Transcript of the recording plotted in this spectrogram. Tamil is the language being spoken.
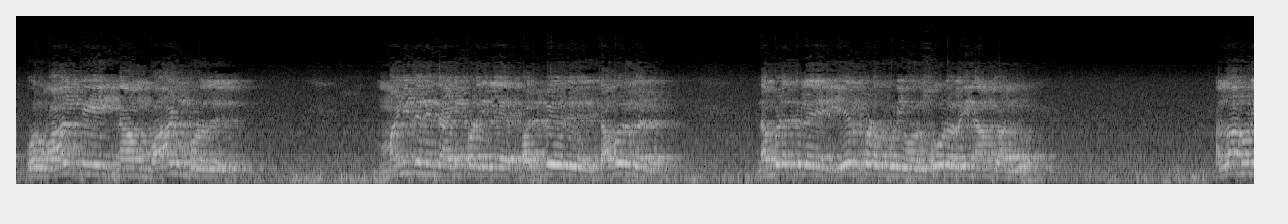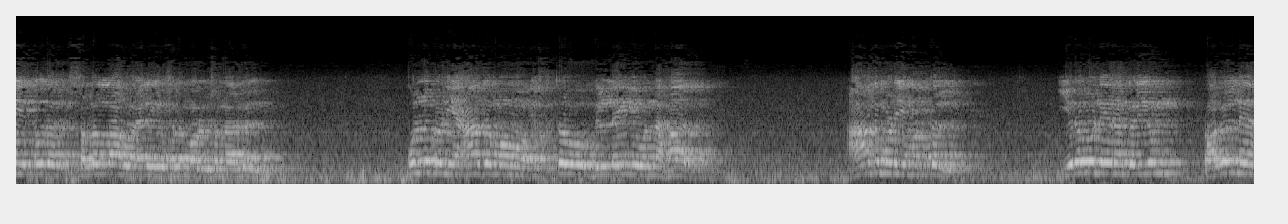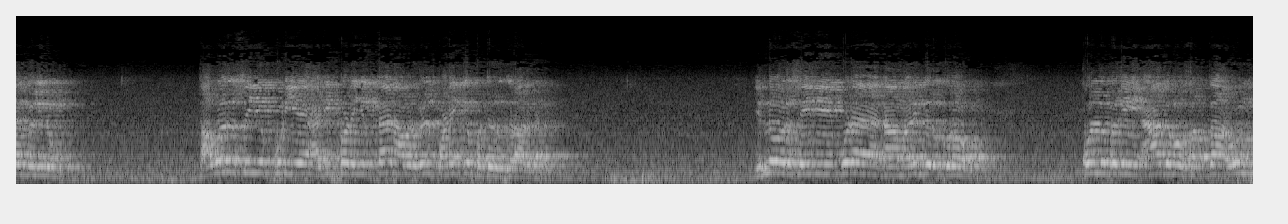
ஒரு வாழ்க்கையை நாம் வாழும் பொழுது மனிதன் என்ற அடிப்படையிலே பல்வேறு தவறுகள் நம்மிடத்திலே ஏற்படக்கூடிய ஒரு சூழலை நாம் காண்கிறோம். அல்லாஹுடைய தூதர் சல்லல்லாஹு அலைஹி வஸல்லம் அவர்கள் சொன்னார்கள் குல்லுபனி ஆதமோ எஃப்தவு பில்லைலி ஒன்னஹார் ஆதமுடைய மக்கள் இரவு நேரங்களிலும் பகல் நேரங்களிலும் தவறு செய்யக்கூடிய அடிப்படையில் தான் அவர்கள் படைக்கப்பட்டிருக்கிறார்கள். இன்னொரு செய்தியை கூட நாம் அறிந்திருக்கிறோம். குல்லுபனி ஆதமு சத்தாவும்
